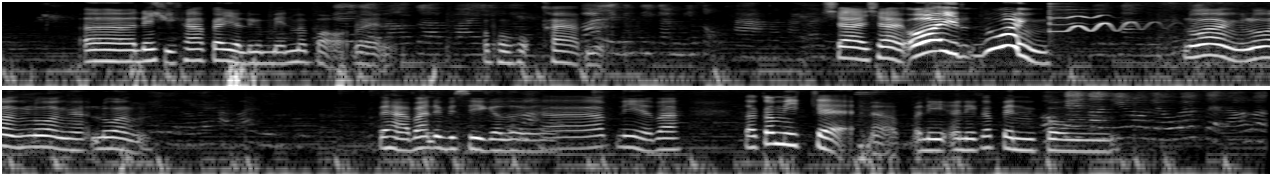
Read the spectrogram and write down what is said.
ๆเอ่อเรียนกี่คาบก็อย่าลืมเม้นต์มาบอกด้วยนะเราจะไปเอาผมหกคาบบ้านเนี่ยเอ็นซีกันมีสองทางนะคะใช่ใช่โอ้ยล่วงล่วงล่วงล่วงอะล่วงเดี๋ยวเราไปหาบ้านเอ็นซีไปหาบ้าน NPC กันเลยครับ นี่เห็นปะแล้วก็มีแกะนะครับอันนี้อันนี้ก็เป็นกรงตอนนี้เราเลเวลเสร็จแล้วเหรอ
